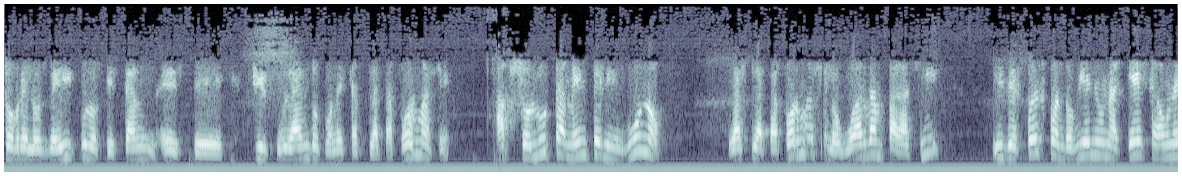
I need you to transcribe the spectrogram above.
sobre los vehículos que están este, circulando con estas plataformas, ¿eh? absolutamente ninguno. Las plataformas se lo guardan para sí y después cuando viene una queja, una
